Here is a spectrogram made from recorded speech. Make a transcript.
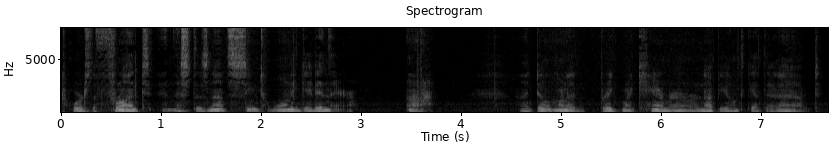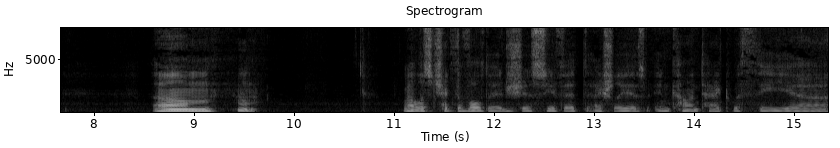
towards the front, and this does not seem to want to get in there. Ah, I don't want to break my camera or not be able to get that out. Um, hmm. Well, let's check the voltage to see if it actually is in contact with the uh,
